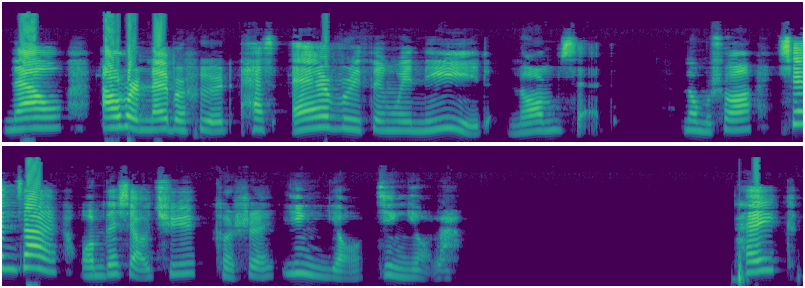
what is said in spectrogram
Now our neighborhood has everything we need, Norm said. 那我们说，现在我们的小区可是应有尽有啦。Take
